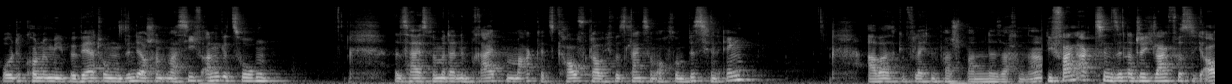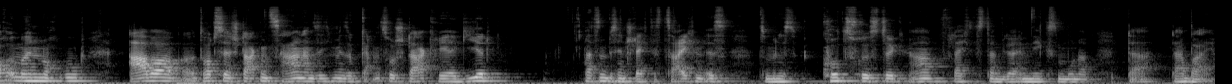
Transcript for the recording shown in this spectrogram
Old Economy Bewertungen sind ja auch schon massiv angezogen. Das heißt, wenn man dann im breiten Markt jetzt kauft, glaube ich, wird es langsam auch so ein bisschen eng aber es gibt vielleicht ein paar spannende Sachen. Ne? Die Fangaktien sind natürlich langfristig auch immerhin noch gut, aber äh, trotz der starken Zahlen haben sie nicht mehr so ganz so stark reagiert, was ein bisschen schlechtes Zeichen ist, zumindest kurzfristig. Ja, vielleicht ist dann wieder im nächsten Monat da dabei.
